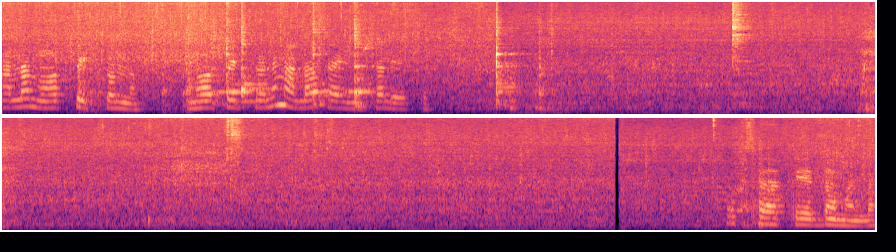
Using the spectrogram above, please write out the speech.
మళ్ళీ మూత పెట్టుకుందాం. మూత పెట్టుకొని మళ్ళీ ఒక ఐదు నిమిషాలు వేస్తాం ఒకసారి తీద్దామండి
